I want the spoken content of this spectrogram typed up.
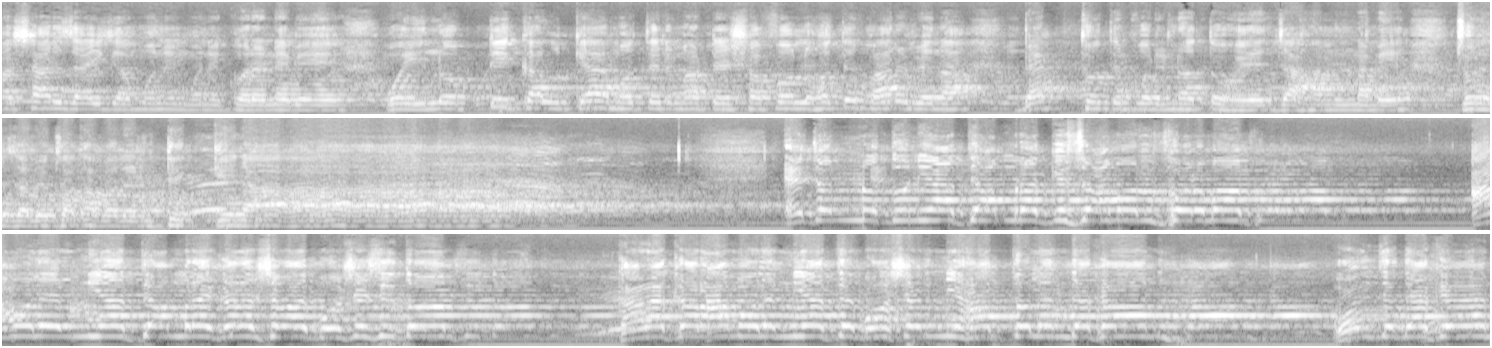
তামাশার জায়গা মনে মনে করে নেবে। ওই লোকটি কাল কেয়ামতের মাঠে সফল হতে পারবে না, ব্যর্থতে পরিণত হয়ে জাহান নামে চলে যাবে, কথা বলেন ঠিক কিনা? এজন্য দুনিয়াতে আমরা কিছু আমল করব। আমলের নিয়াতে আমরা এখানে সবাই বসেছি তো। কারা কারা আমলের নিয়াতে বসেন নি হাত তোলেন, দেখান। ওই যে দেখেন।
